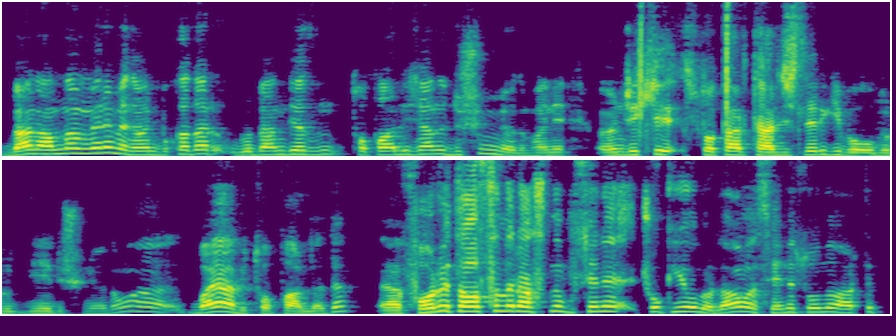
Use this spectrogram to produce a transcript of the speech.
ben anlam veremedim. Hani bu kadar Ruben Diaz'ın toparlayacağını düşünmüyordum. Hani önceki stoper tercihleri gibi olur diye düşünüyordum ama bayağı bir toparladı. E, forvet alsalar aslında bu sene çok iyi olurdu ama sene sonu artık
